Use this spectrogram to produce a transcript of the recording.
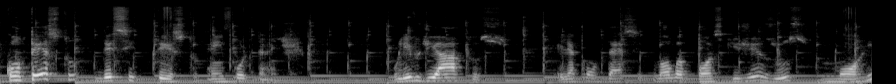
O contexto desse texto é importante. O livro de Atos, ele acontece logo após que Jesus morre,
